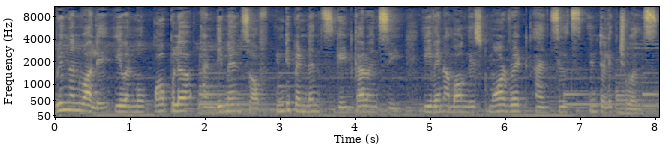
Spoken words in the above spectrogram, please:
Bhindranwale even more popular and demands of independence gain currency even amongst moderate and Sikh intellectuals.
